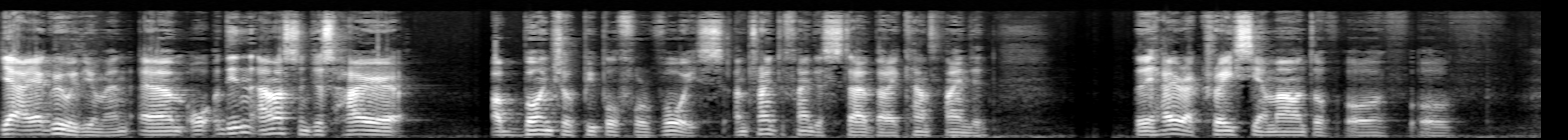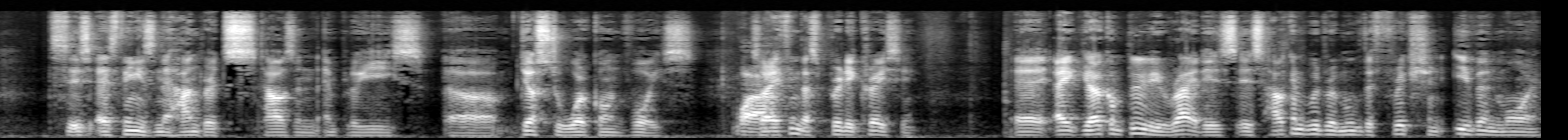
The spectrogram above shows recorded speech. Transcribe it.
Yeah, I agree with you, man. Um, didn't Amazon just hire a bunch of people for voice? I'm trying to find the stat, but I can't find it. They hire a crazy amount of of, of I think it's in the hundreds thousand employees uh, just to work on voice. Wow. So I think that's pretty crazy. Uh, I, you're completely right. Is is how can we remove the friction even more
